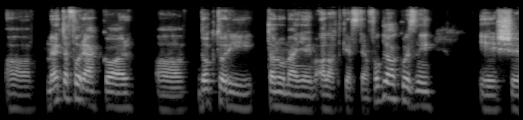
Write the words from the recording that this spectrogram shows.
A metaforákkal a doktori tanulmányaim alatt kezdtem foglalkozni, és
